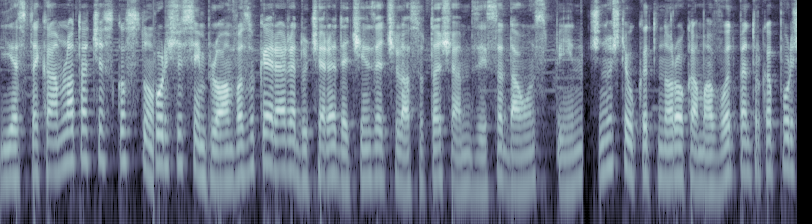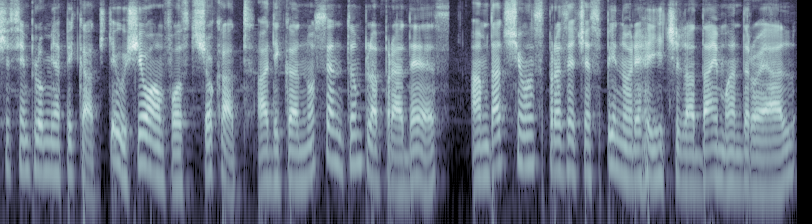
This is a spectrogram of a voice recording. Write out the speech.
este că am luat acest costum. Pur și simplu, am văzut că era reducere de 50% și am zis să dau un spin și nu știu cât noroc am avut pentru că pur și simplu mi-a picat. Știu, și eu am fost șocat. Adică nu se întâmplă prea des am dat și 11 spinuri aici la Diamond Royal.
